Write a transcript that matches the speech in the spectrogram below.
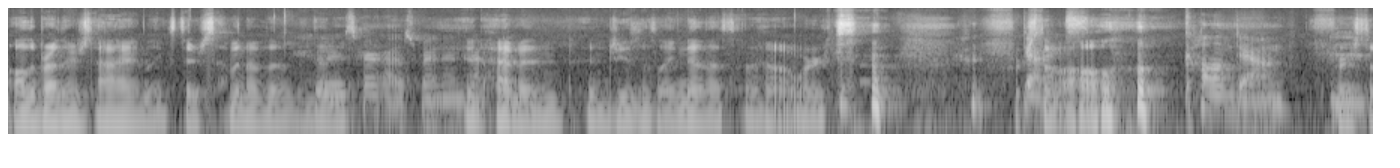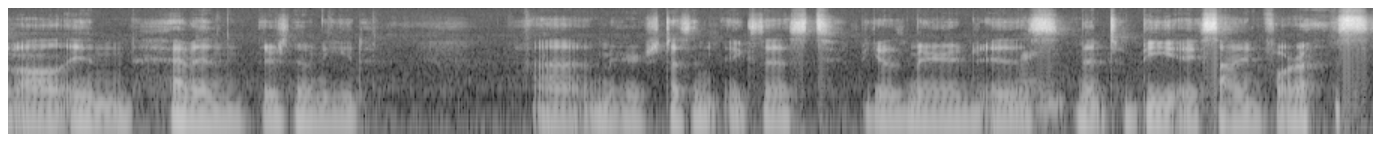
all the brothers die, and like there's seven of them, and Who then is her husband in, in heaven, and Jesus is like, no, that's not how it works. first of all, Calm down. first of all, in heaven, there's no need. Uh, marriage doesn't exist because marriage is meant to be a sign for us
